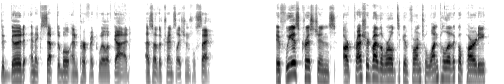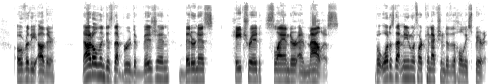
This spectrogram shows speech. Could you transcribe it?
the good and acceptable and perfect will of God, as other translations will say. If we as Christians are pressured by the world to conform to one political party over the other, not only does that brew division, bitterness, hatred, slander, and malice, but what does that mean with our connection to the Holy Spirit?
